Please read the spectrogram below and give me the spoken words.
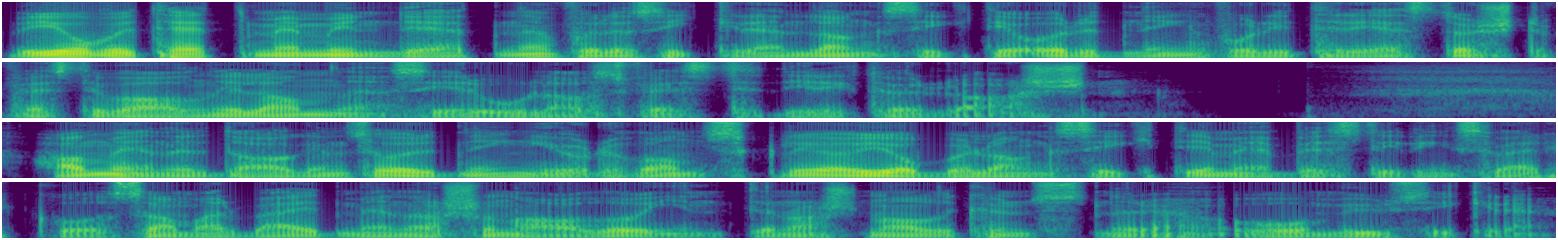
Vi jobber tett med myndighetene for å sikre en langsiktig ordning for de tre største festivalene i landet, sier Olavsfest-direktør Larsen. Han mener dagens ordning gjør det vanskelig å jobbe langsiktig med bestillingsverk og samarbeid med nasjonale og internasjonale kunstnere og musikere.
